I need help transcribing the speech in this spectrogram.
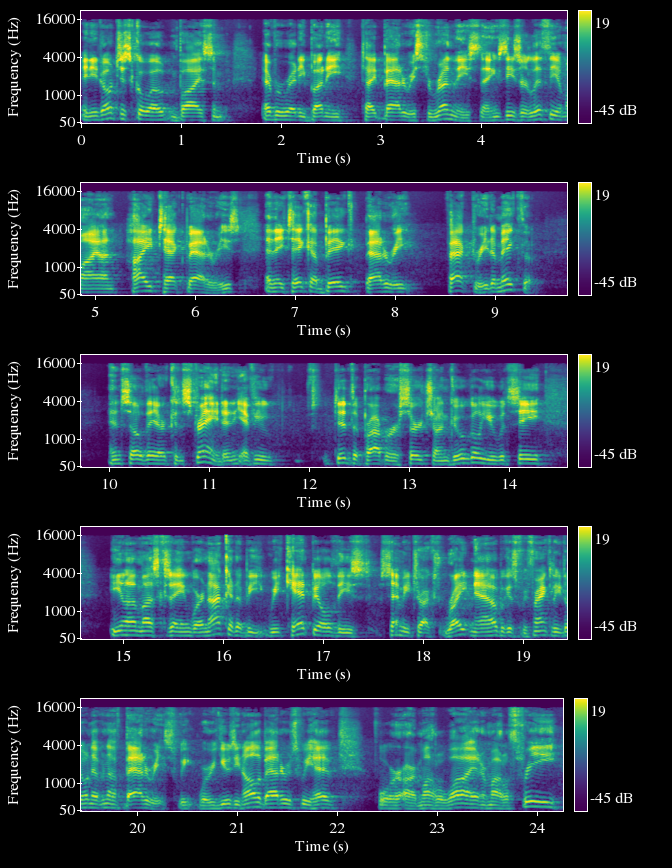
And you don't just go out and buy some ever ready bunny type batteries to run these things. These are lithium ion, high tech batteries, and they take a big battery factory to make them. And so they are constrained. And if you did the proper search on Google, you would see Elon Musk saying, We're not going to be, we can't build these semi trucks right now because we frankly don't have enough batteries. We, we're using all the batteries we have for our Model Y and our Model 3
